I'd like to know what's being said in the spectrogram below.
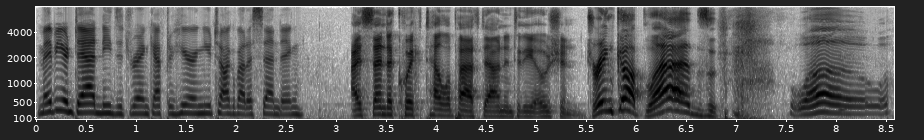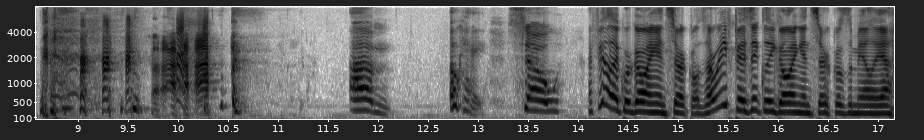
Maybe your dad needs a drink after hearing you talk about ascending. I send a quick telepath down into the ocean. Drink up, lads! Whoa. um. Okay. So, I feel like we're going in circles. Are we physically going in circles, Amelia?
